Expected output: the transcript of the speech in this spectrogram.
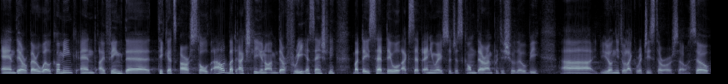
and they are very welcoming. And I think the tickets are sold out, but actually, you know, I mean, they're free essentially. But they said they will accept anyway, so just come there. I'm pretty sure there will be. Uh, you don't need to like register or so. So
